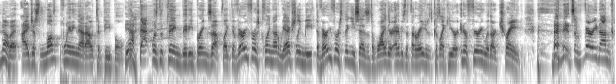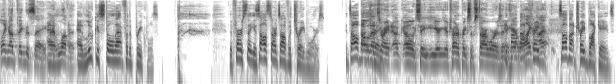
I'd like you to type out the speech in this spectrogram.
No. but i just love pointing that out to people. Yeah. that that was the thing that he brings up. Like the very first klingon we actually meet the very first thing he says as to why they're enemies of the federation is because like you're interfering with our trade. It's a very non-klingon thing to say. I love it. and lucas stole that for the prequels. The first thing is all starts off with trade wars it's all about Oh, that's right. Oh, so you're you're trying to bring some Star Wars in It's here. all about well, trade. I, it's all about trade blockades.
